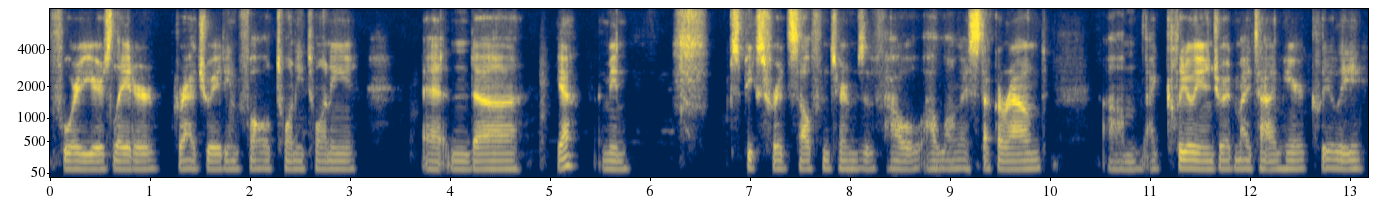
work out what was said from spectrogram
Four years later, graduating fall 2020, and uh, yeah, I mean, speaks for itself in terms of how how long I stuck around. Um, I clearly enjoyed my time here. Clearly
